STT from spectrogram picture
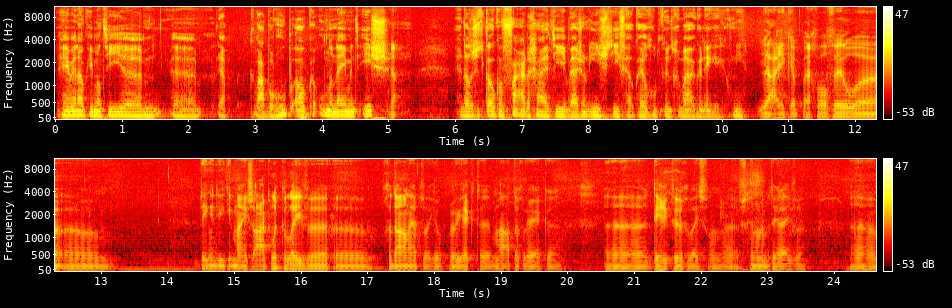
En je bent ook iemand die ehm, eh, ja, qua beroep ook ondernemend is. Ja. En dat is natuurlijk ook een vaardigheid die je bij zo'n initiatief ook heel goed kunt gebruiken, denk ik, of niet? Ja, ik heb echt wel veel eh, ehm, dingen die ik in mijn zakelijke leven eh, gedaan heb. Weet je, wel, projecten, matig werken, eh, directeur geweest van verschillende bedrijven. Ehm,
